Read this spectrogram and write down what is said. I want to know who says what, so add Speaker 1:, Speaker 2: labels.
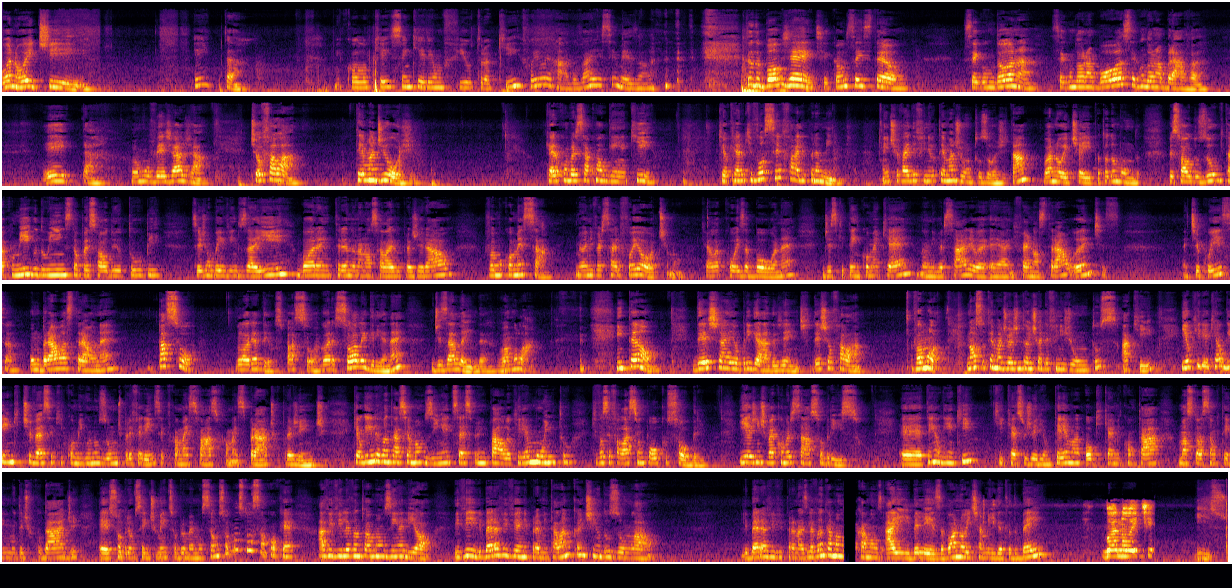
Speaker 1: Boa noite. Eita. Me coloquei sem querer um filtro aqui. Foi o errado. Vai esse mesmo. Tudo bom, gente? Como vocês estão? Segundona? Segundona boa, segundona brava. Eita. Vamos ver já já. Deixa eu falar. Tema de hoje. Quero conversar com alguém aqui que eu quero que você fale para mim. A gente vai definir o tema juntos hoje, tá? Boa noite aí para todo mundo. Pessoal do Zoom que tá comigo, do Insta, o pessoal do YouTube, sejam bem-vindos aí. Bora entrando na nossa live para geral. Vamos começar. Meu aniversário foi ótimo. Aquela coisa boa, né? Diz que tem como é que é no aniversário, é, é inferno astral antes. É tipo isso? Umbral astral, né? Passou Glória a Deus, passou. Agora é só alegria, né? Diz a lenda. Vamos lá. Então, deixa eu, obrigada, gente. Deixa eu falar. Vamos lá. Nosso tema de hoje, então, a gente vai definir juntos aqui. E eu queria que alguém que tivesse aqui comigo no Zoom, de preferência, que fica mais fácil, fica mais prático pra gente, que alguém levantasse a mãozinha e dissesse pra mim, Paulo, eu queria muito que você falasse um pouco sobre. E a gente vai conversar sobre isso. É, tem alguém aqui? Que quer sugerir um tema ou que quer me contar uma situação que tem muita dificuldade, é, sobre um sentimento, sobre uma emoção, sobre uma situação qualquer. A Vivi levantou a mãozinha ali, ó. Vivi, libera a Viviane pra mim, tá lá no cantinho do Zoom lá, ó. Libera a Vivi pra nós. Levanta a mão com a mãozinha. Aí, beleza. Boa noite, amiga, tudo bem?
Speaker 2: Boa noite.
Speaker 1: Isso.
